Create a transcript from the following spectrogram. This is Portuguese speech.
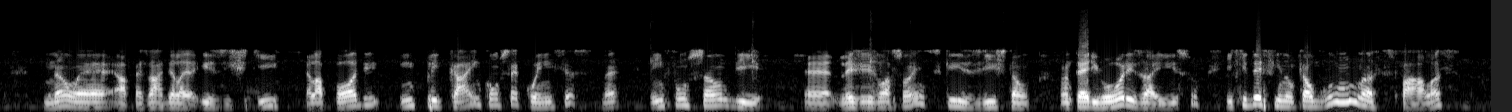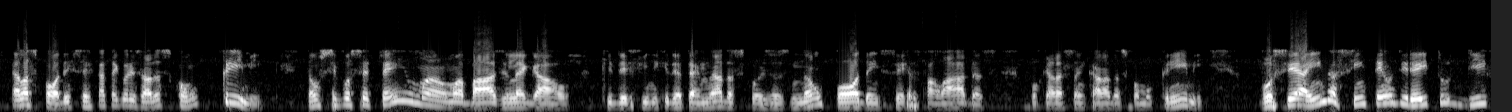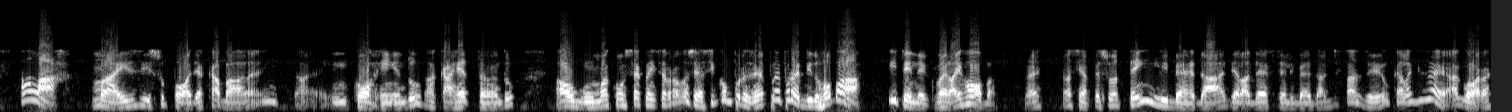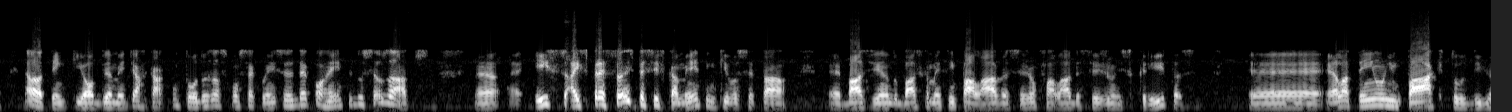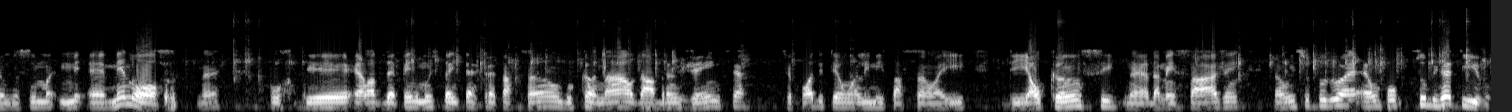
não é, apesar dela existir, ela pode implicar em consequências, né, em função de é, legislações que existam anteriores a isso e que definam que algumas falas elas podem ser categorizadas como crime. Então, se você tem uma, uma base legal que define que determinadas coisas não podem ser faladas porque elas são encaradas como crime, você ainda assim tem o direito de falar, mas isso pode acabar incorrendo, acarretando alguma consequência para você. Assim como, por exemplo, é proibido roubar, e tem que vai lá e rouba. Né? Então, assim, a pessoa tem liberdade, ela deve ter liberdade de fazer o que ela quiser. Agora, ela tem que, obviamente, arcar com todas as consequências decorrentes dos seus atos. Né? Isso, a expressão especificamente em que você está é, baseando basicamente em palavras, sejam faladas, sejam escritas, é, ela tem um impacto, digamos assim, é, menor, né? Porque ela depende muito da interpretação, do canal, da abrangência. Você pode ter uma limitação aí de alcance né, da mensagem. Então isso tudo é, é um pouco subjetivo.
